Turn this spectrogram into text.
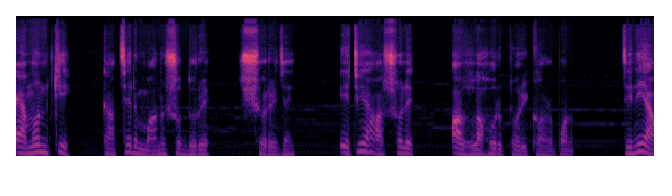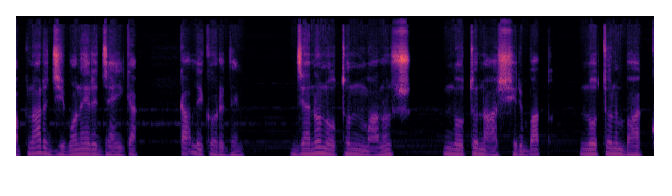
এমনকি কাছের মানুষও দূরে সরে যায়। এটি আসলে আল্লাহর পরিকল্পনা তিনি আপনার জীবনের জায়গা কালি করে দেন। যেন নতুন মানুষ, নতুন আশীর্বাদ, নতুন ভাগ্য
